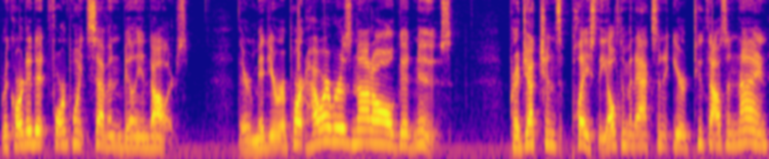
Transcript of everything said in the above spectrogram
recorded at $4.7 billion. Their mid year report, however, is not all good news. Projections place the ultimate accident year 2009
